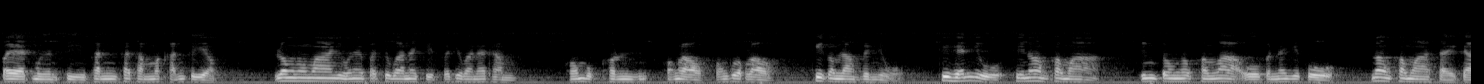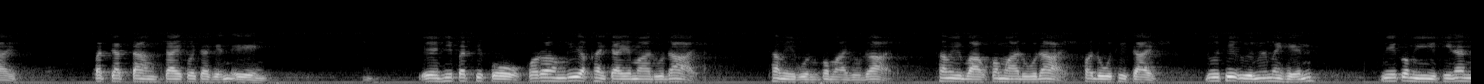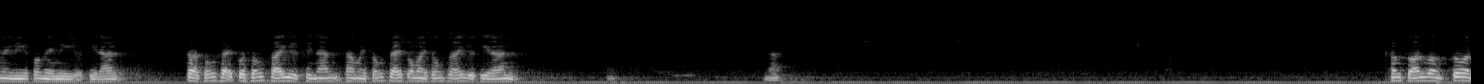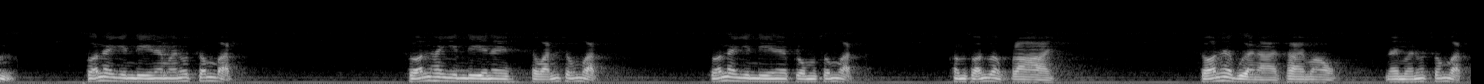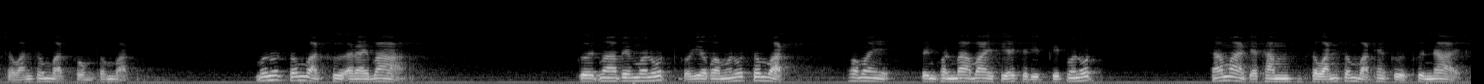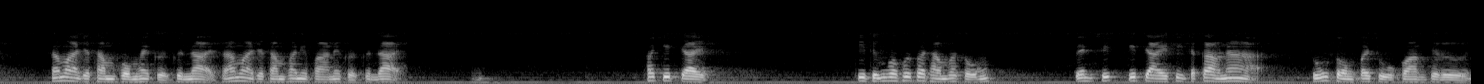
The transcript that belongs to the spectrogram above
แปดหมื่นสี่พันพระธรรมขันธ์เกลียว ลงลงมาอยู่ในปัจจุบันในจิตปัจจุบันธรรมของบุคคลของเราของพวกเราที่กำลังเป็นอยู่ ที่เห็นอยู่ที่น้อมเข้ามา จึงตรงกับคำว่าโอปัญญโกน้อมเข้ามาใส่ใจ ปัจจัตตังใจก็จะเห็นเอง เอหิปัจิโกก็ร้องเรียกให้ใจมาดูได้ ถ้ามีบุญก็มาดูได้ ถ้ามีบาปก็มาดูได้เพราะดูที่ใจ ดูที่อื่นมันไม่เห็น มีก็มีอยู่ที่นั่นไม่มีก็ไม่มีอยู่ที่นั่น ถ้าสงสัยก็สงสัยอยู่ที่นั้น ถ้าไม่สงสัยก็ไม่สงสัยอยู่ที่นั้นนะคำสอนเบื้องต้น สอนให้ยินดีในมนุษย์สมบัติ สอนให้ยินดีในสวรรค์สมบัติ สอนให้ยินดีในพรหมสมบัติคำสอนเบื้องปลาย สอนให้เบื่อหน่ายคลายเมาในมนุษย์สมบัติ สวรรค์สมบัติพรหมสมบัติ มนุษย์สมบัติคืออะไรบ้าง เกิดมาเป็นมนุษย์ก็เรียกว่ามนุษย์สมบัติ เพราะไม่เป็นคนบ้าใบ้เสียจริตผิดมนุษย์ สามารถจะทำสวรรค์สมบัติให้เกิดขึ้นได้ สามารถจะทำพรมให้เกิดขึ้นได้ สามารถจะทำพระนิพพานให้เกิดขึ้นได้เพราะจิตใจ ที่ถึงพระพุทธธรรมพระสงฆ์เป็นจิตใจที่จะก้าวหน้าสูงส่งไปสู่ความเจริญ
